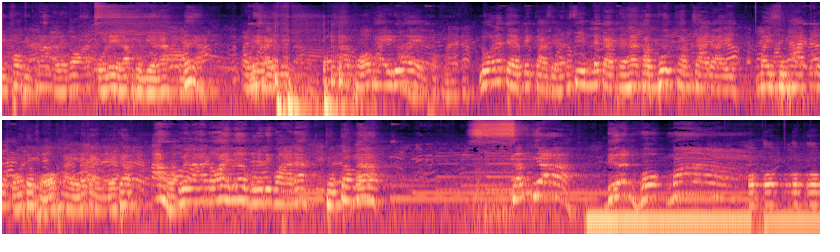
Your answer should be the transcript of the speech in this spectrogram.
มีข้อผิดพลาดอะไรก็โอเล่รับคนเดียวนะโอเล่ ต้องกราขออภัยด้วยรู้แล้วแต่เป็นการเสียทั้งสิ้นและกันนะฮะคำพูดคำชาใดไม่สุภาพก็ขอต้องขออภัยแล้วกันนะครับอ้าวเวลาน้อยเริ่มเลยดีกว่านะ ถูกต้องนะ สัญญาเดือนหกมาอบอบอบอบ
